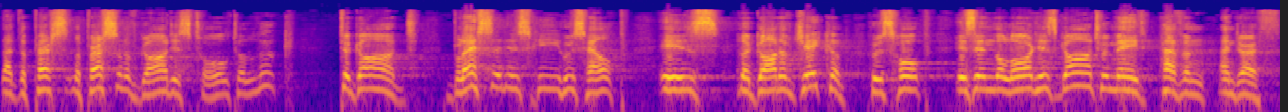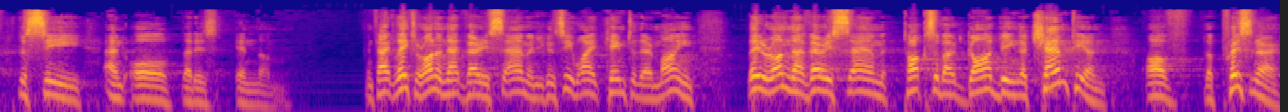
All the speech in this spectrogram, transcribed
that the, pers- the person of God is told to look to God. Blessed is he whose help is the God of Jacob, whose hope is in the Lord his God who made heaven and earth, the sea, and all that is in them. In fact, later on in that very psalm, and you can see why it came to their mind, later on that very psalm talks about God being the champion of the prisoner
